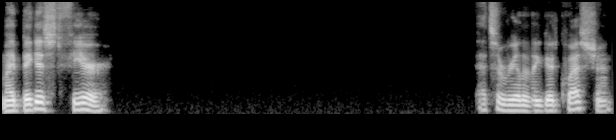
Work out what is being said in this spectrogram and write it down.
my biggest fear. That's a really good question.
